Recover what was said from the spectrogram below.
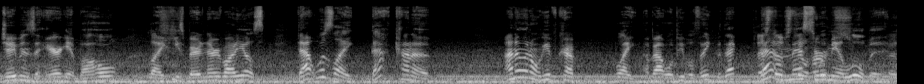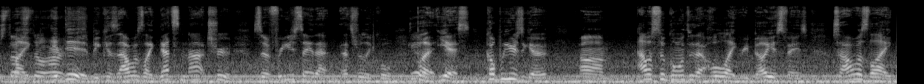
Jabin's an arrogant butthole, like he's better than everybody else. That was like that kind of. I know I don't give a crap like about what people think, but that That that, messed with me a little bit. Like it did because I was like, that's not true. So for you to say that, that's really cool. Good. But yes, a couple years ago, um, I was still going through that whole like rebellious phase. So I was like,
